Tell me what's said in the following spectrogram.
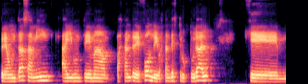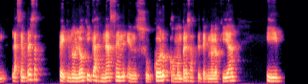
preguntas a mí, hay un tema bastante de fondo y bastante estructural, que las empresas tecnológicas nacen en su core como empresas de tecnología y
